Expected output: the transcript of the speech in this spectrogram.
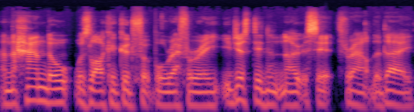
and the handle was like a good football referee, you just didn't notice it throughout the day.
